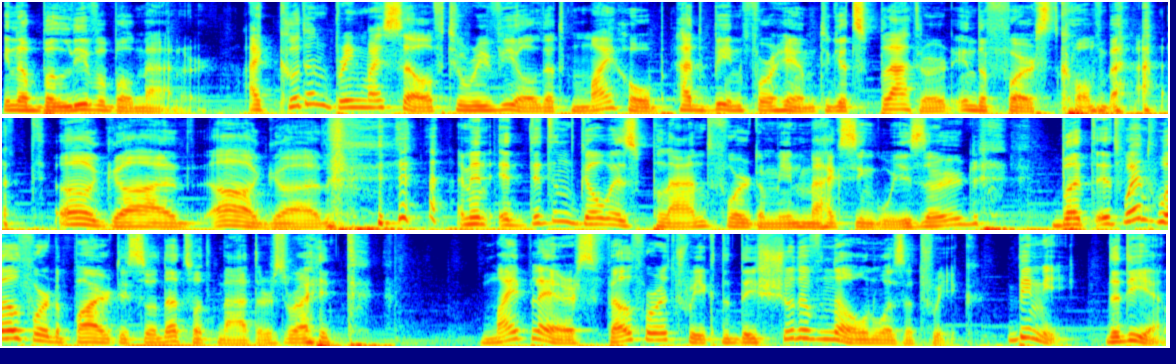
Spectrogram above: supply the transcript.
in a believable manner. I couldn't bring myself to reveal that my hope had been for him to get splattered in the first combat. oh god, oh god. I mean, it didn't go as planned for the min-maxing wizard, but it went well for the party, so that's what matters, right? My players fell for a trick that they should have known was a trick. Be me, the DM,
